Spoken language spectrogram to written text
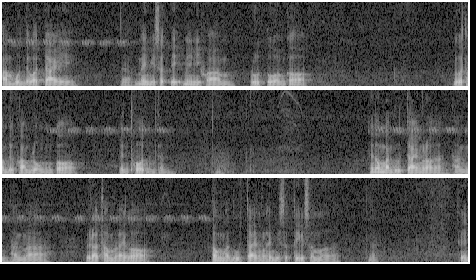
ทำบุญแต่ว่าใจ นะไม่มีสติไม่มีความรู้ตัวมันก็ หรือว่าทำด้วยความหลงก็เป็นโทษเหมือนกันนี่ต้องหมั่นดูใจของเรานะหันหันมา เวลาทำอะไรก็ต้องมาดูใจของเราให้มีสติเสมอนะเห็น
